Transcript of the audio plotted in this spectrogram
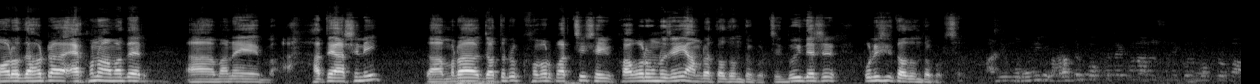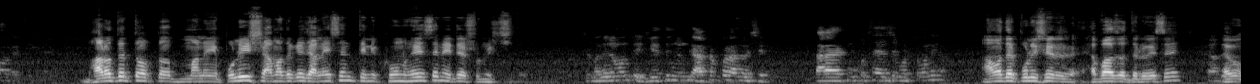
মরদেহটা এখনও আমাদের মানে হাতে আসেনি। তা আমরা যতটুকু খবর পাচ্ছি সেই খবর অনুযায়ী আমরা তদন্ত করছি। দুই দেশের পুলিশই তদন্ত করছে। ভারতের তো তো মানে পুলিশ আমাদেরকে জানিয়েছেন তিনি খুন হয়েছেন এটা সুনিশ্চিত। মাননীয় মন্ত্রী যে তিনজনকে আটক করা হয়েছে তারা এখন কোথায় আছে বর্তমানে? আমাদের পুলিশের হেফাজতে রয়েছে। এবং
